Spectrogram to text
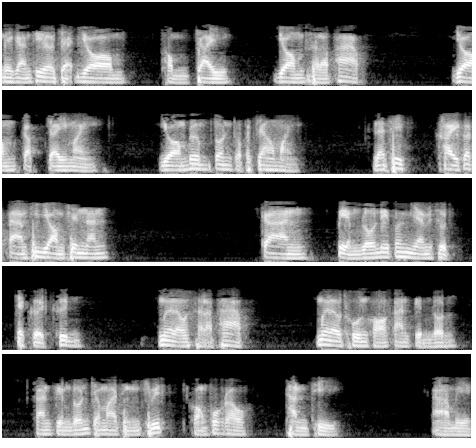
ในการที่เราจะยอมถ่อมใจ ยอมสารภาพ ยอมกลับใจใหม่ ยอมเริ่มต้นกับพระเจ้าใหม่ และที่ใครก็ตามที่ยอมเช่นนั้น การเปลี่ยนล้นด้วยพระวิญญาณบริสุทธิ์จะเกิดขึ้น เมื่อเราสารภาพ เมื่อเราทูลขอการเปลี่ยนล้น การเปลี่ยนล้นจะมาถึงชีวิตของพวกเราทันที อาเมน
